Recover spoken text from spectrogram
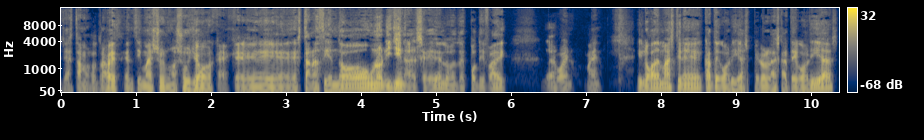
ya estamos otra vez. Encima eso no es suyo, que, que están haciendo un original, ¿eh? los de Spotify. Pero bueno, bueno. Y luego además tiene categorías, pero las categorías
